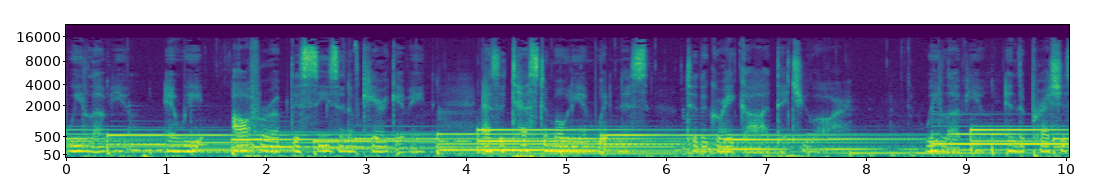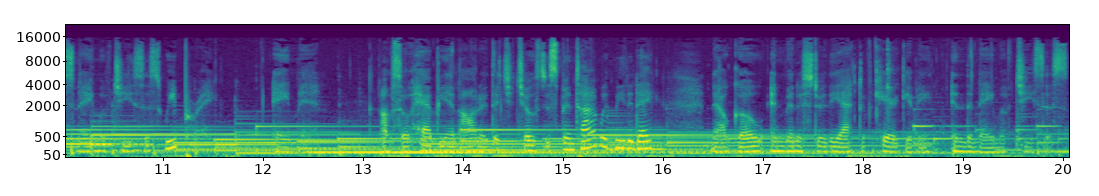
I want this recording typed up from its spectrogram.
We love you, and we offer up this season of caregiving as a testimony and witness to the great God that you are. We love you. In the precious name of Jesus, we pray. Amen. I'm so happy and honored that you chose to spend time with me today. Now go and minister the act of caregiving in the name of Jesus.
